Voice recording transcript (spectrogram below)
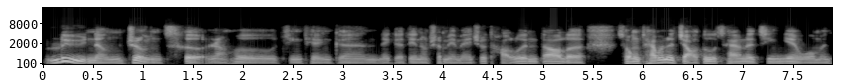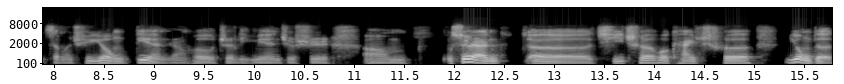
绿能政策，然后今天跟那个电动车美眉就讨论到了从台湾的角度、台湾的经验，我们怎么去用电，然后这里面就是嗯。虽然呃骑车或开车用的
